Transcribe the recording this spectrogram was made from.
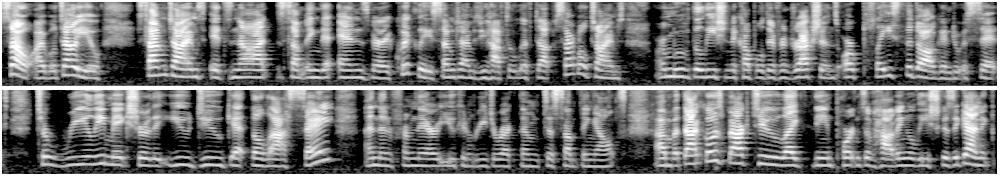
So I will tell you, sometimes it's not something that ends very quickly. Sometimes you have to lift up several times or move the leash in a couple different directions or place the dog into a sit to really make sure that you do get the last say. And then from there, you can redirect them to something else. Um, but that goes back to like the importance of having a leash. Because again, it,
